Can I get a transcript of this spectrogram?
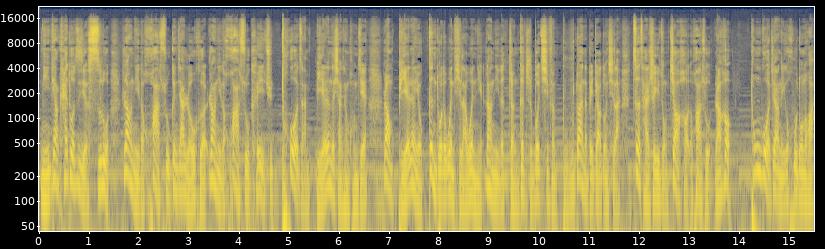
你一定要开拓自己的思路，让你的话术更加柔和，让你的话术可以去拓展别人的想象空间，让别人有更多的问题来问你，让你的整个直播气氛不断的被调动起来，这才是一种较好的话术。然后。通过这样的一个互动的话，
